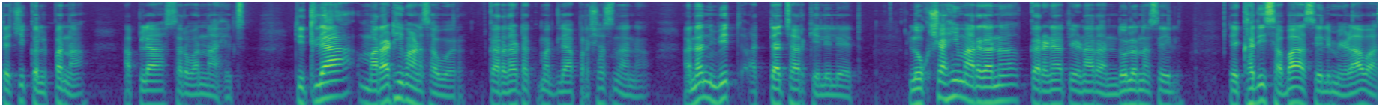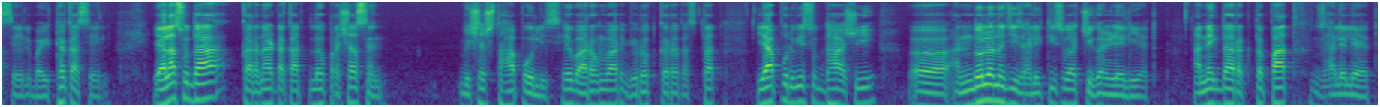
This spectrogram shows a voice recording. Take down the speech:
त्याची कल्पना आपल्या सर्वांना आहेच. तिथल्या मराठी माणसावर कर्नाटकमधल्या प्रशासनानं अनन्वित अत्याचार केलेले आहेत. लोकशाही मार्गानं करण्यात येणारं आंदोलन असेल एखादी सभा असेल मेळावा असेल बैठक असेल यालासुद्धा कर्नाटकातलं प्रशासन विशेषतः पोलीस हे वारंवार विरोध करत असतात. यापूर्वीसुद्धा अशी आंदोलनं जी झाली तीसुद्धा चिघळलेली आहेत. अनेकदा रक्तपात झालेले आहेत.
